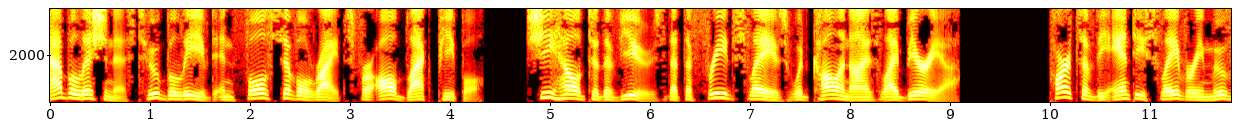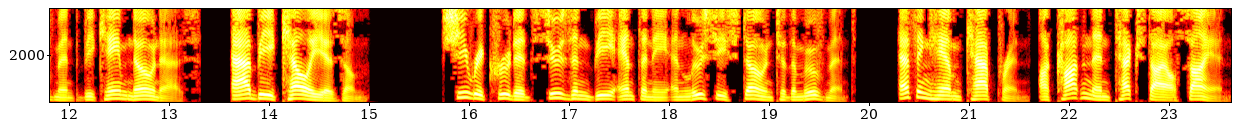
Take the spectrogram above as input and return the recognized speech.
abolitionist who believed in full civil rights for all black people. She held to the views that the freed slaves would colonize Liberia. Parts of the anti-slavery movement became known as Abby Kelleyism. She recruited Susan B. Anthony and Lucy Stone to the movement. Effingham Capron, a cotton and textile scion,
